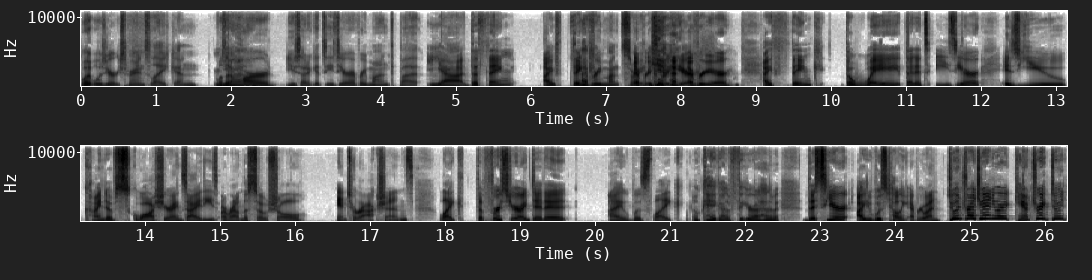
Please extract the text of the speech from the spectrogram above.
what was your experience like and was Yeah. it hard? You said it gets easier every month, but Yeah, the thing I think every month, sorry, every, every yeah, year. every year. I think the way that it's easier is you kind of squash your anxieties around the social interactions. Like the first year I did it, I was like, okay, got to figure out how to. This year, I was telling everyone, doing dry January, can't drink, doing,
